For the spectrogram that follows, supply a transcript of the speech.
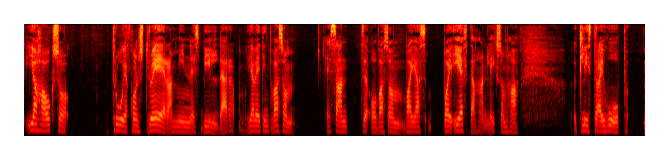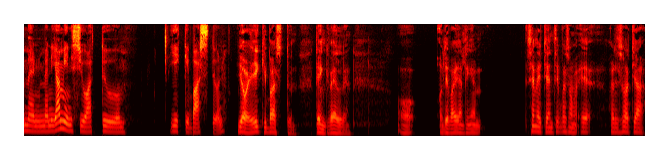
jag har också, tror jag, konstruerat minnesbilder. Jag vet inte vad som är sant och vad som vad jag på i efterhand liksom har klistrat ihop. Men, men jag minns ju att du gick i bastun. Ja, jag gick i bastun den kvällen. Och, och det var egentligen, sen vet jag inte vad som är, var det så att jag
